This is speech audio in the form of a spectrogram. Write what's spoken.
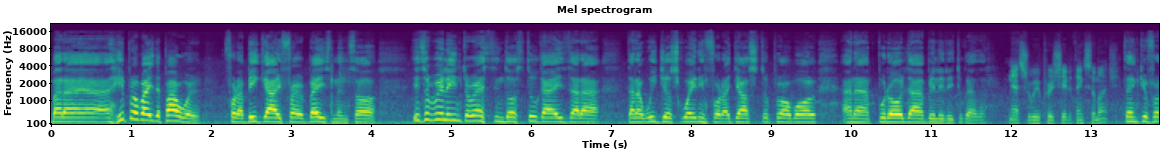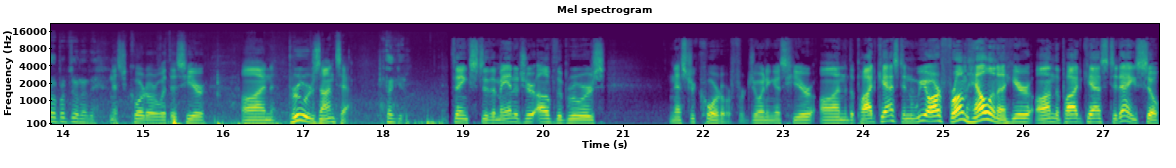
But uh, he provides the power for a big guy third baseman. So it's a really interesting those two guys that are that are we just waiting for adjust to pro ball and uh, put all the ability together. Nestor, we appreciate it. Thanks so much. Thank you for the opportunity. Nestor Corredor with us here on Brewers on Tap. Thank you. Thanks to the manager of the Brewers, Nestor Corredor, for joining us here on the podcast. And we are from Helena here on the podcast today. So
